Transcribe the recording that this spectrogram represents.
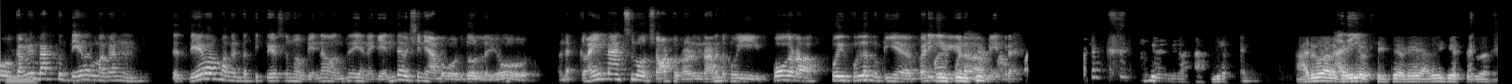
ம். கமிங் பேக் டு தேவர் மகன் தேவர் மகன் பத்தி பேசணும் அப்படின்னா வந்து எனக்கு எந்த விஷயம் ஞாபகம் வருதோ இல்லையோ அந்த கிளைமேக்ஸ்ல ஒரு ஷாட் வரும் நடந்து போய் போகடா போய் புள்ள குட்டிய படிக்க வைக்கடா அப்படின்ற. அருவாளை கையில வச்சுக்கிட்டு அப்படியே அழுதுகிட்டே சொல்லுவாரு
